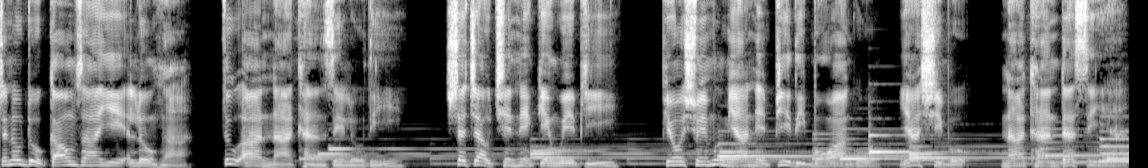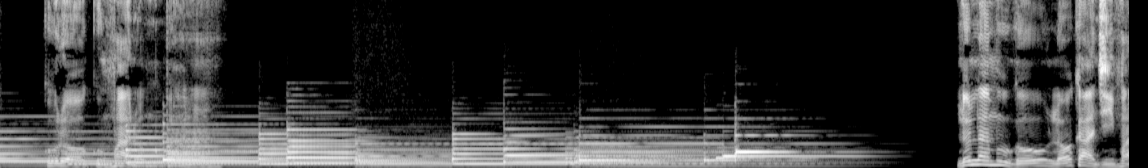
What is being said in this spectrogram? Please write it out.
ကျွန်ုပ်တို့ကောင်းစားရေးအလို့ငှာသူ့အားနာခံစေလိုသည်ရှက်ကြောက်ခြင်းနှင့်ကင်းဝေးပြီးပျော်ရွှင်မှုများနှင့်ပြည့်သည့်ဘဝကိုရရှိဖို့နာခံတတ်စေရန်ကိုတော်ကူမတော်မူပါ လွတ်လပ်မှုကို လောကကြီးမှ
